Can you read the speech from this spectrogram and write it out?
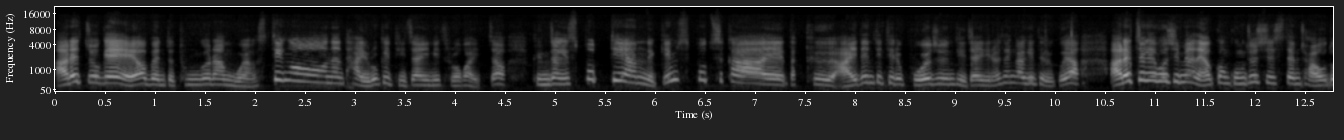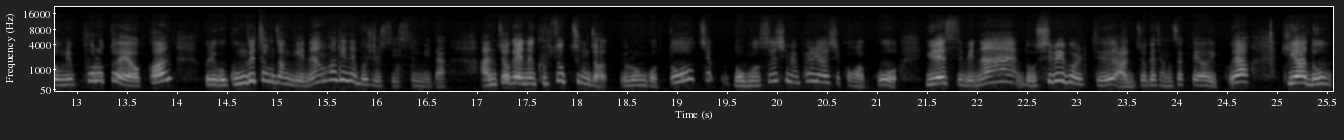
아래쪽에 에어벤트 동그란 모양 스팅어는 다 이렇게 디자인이 들어가 있죠. 굉장히 스포티한 느낌, 스포츠카의 딱 그 아이덴티티를 보여주는 디자인이라 생각이 들고요. 아래쪽에 보시면 에어컨 공조 시스템 좌우 독립 프로토 에어컨 그리고 공기청정 기능 확인해 보실 수 있습니다. 안쪽에는 급속 충전 이런 것도 책 너무 쓰시면 편리하실 것 같고 USB나 또 12V 안쪽에 장착되어 있고요. 기아 노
